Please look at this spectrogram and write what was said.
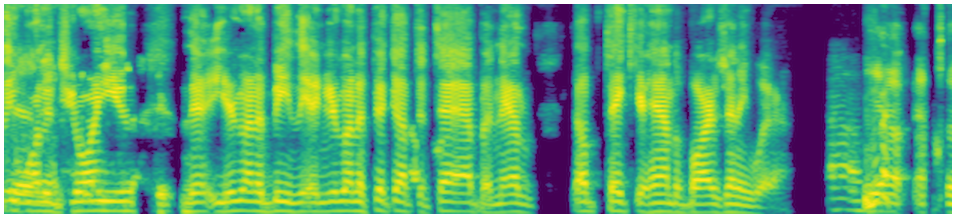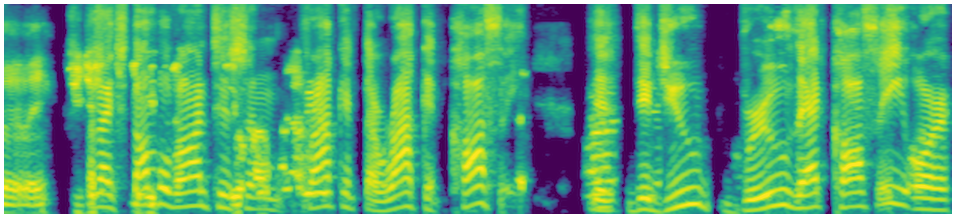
they sure. want to join you, that you're going to be there, and you're going to pick up the tab, and they'll they'll take your handlebars anywhere. Um, yeah, absolutely. But I stumbled onto some Crockett the Rocket coffee. Did, did you brew that coffee, or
